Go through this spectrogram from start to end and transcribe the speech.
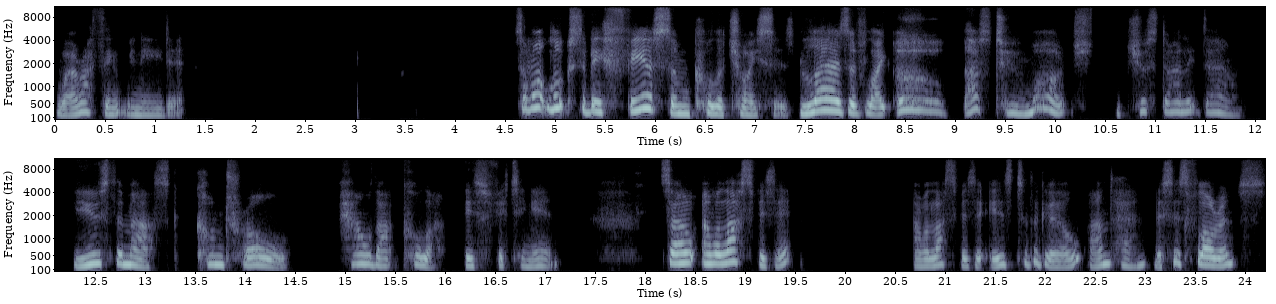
where I think we need it. So what looks to be fearsome colour choices, layers of like, oh, that's too much, just dial it down. Use the mask, control how that colour is fitting in. So our last visit, our last visit is to the girl and hen. This is Florence.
